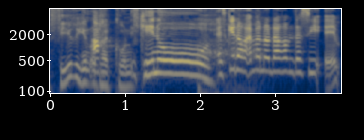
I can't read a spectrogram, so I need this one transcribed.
Ferienunterkunft. Keno. Es geht auch einfach nur darum, dass sie im,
